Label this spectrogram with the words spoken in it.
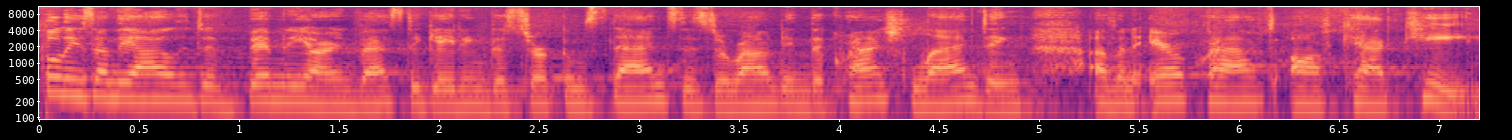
Police on the island of Bimini are investigating the circumstances surrounding the crash landing of an aircraft off Cat Cay.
